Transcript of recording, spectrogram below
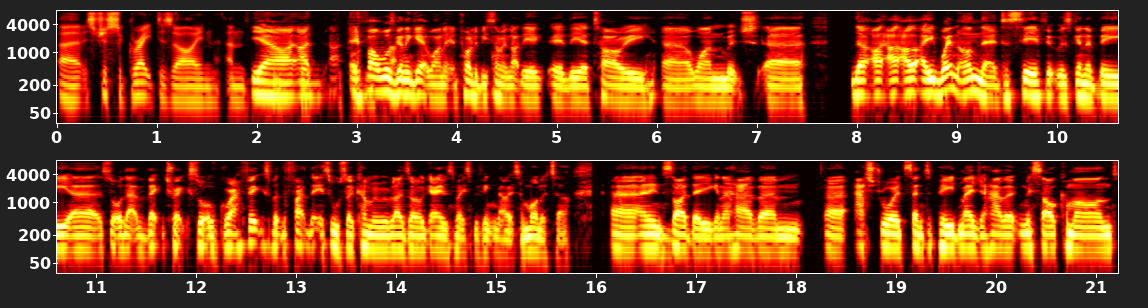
Uh, it's just a great design, and Yeah, I, I, I, if I was going to get one, it'd probably be something like the uh, the Atari uh, one, which uh, the, I, I, I went on there to see if it was going to be uh, sort of that Vectrex sort of graphics, but the fact that it's also coming with loads of other games makes me think no, it's a monitor. Uh, and inside there, you're going to have um, uh, Asteroid, Centipede, Major Havoc, Missile Command,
